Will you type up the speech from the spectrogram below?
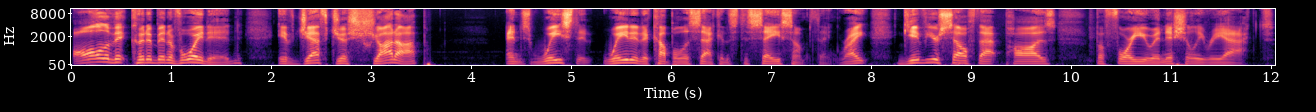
All of it could have been avoided if Jeff just shut up and wasted waited a couple of seconds to say something, right? Give yourself that pause before you initially react.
